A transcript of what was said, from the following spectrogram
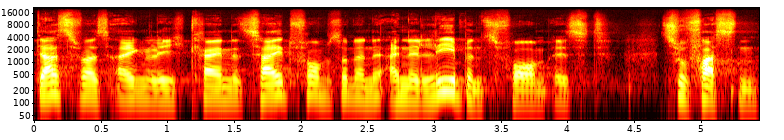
das, was eigentlich keine Zeitform, sondern eine Lebensform ist, zu fassen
